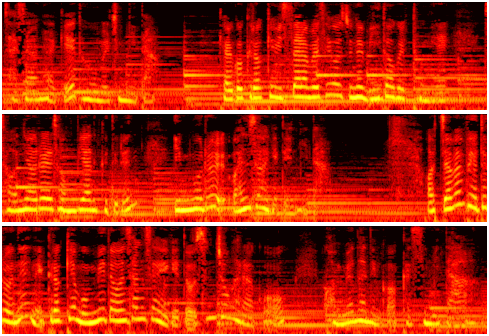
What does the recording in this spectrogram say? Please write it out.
자상하게 도움을 줍니다. 결국 그렇게 윗사람을 세워주는 미덕을 통해 전열을 정비한 그들은 임무를 완수하게 됩니다. 어쩌면 베드로는 그렇게 못 믿어온 상사에게도 순종하라고 권면하는 것 같습니다.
